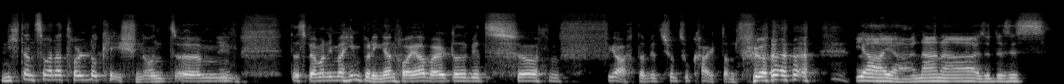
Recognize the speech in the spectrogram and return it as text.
nicht an so einer tollen Location. Und ähm, mhm. das werden wir nicht mehr hinbringen heuer, weil da wird äh, ja, da wird es schon zu kalt dann für. ja, ja, na, na, also das ist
